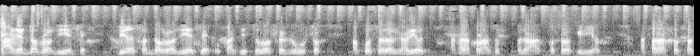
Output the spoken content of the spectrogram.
kaže, dobro dijete. Bio sam dobro dijete, uhvatili su loše društvo, a postradao ga lijot, a kada porastao, onda postradao idiot. A sada što sad?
